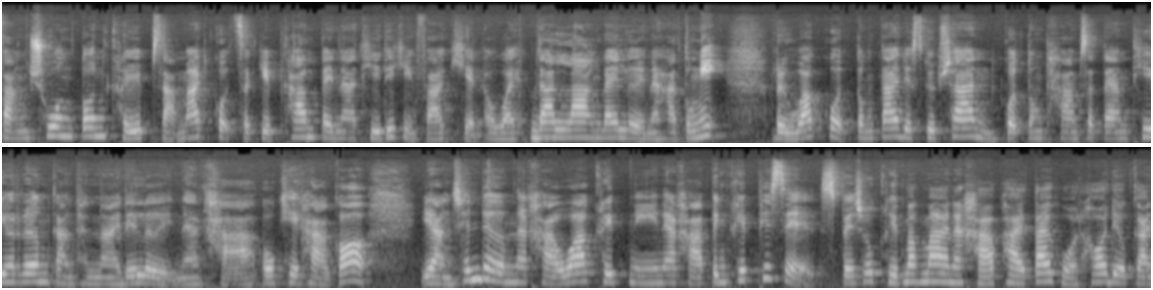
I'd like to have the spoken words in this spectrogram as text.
ฟังช่วงต้นคลิป สามารถกดสกิปข้ามไปนาทีที่กิ่งฟ้าเขียนเอาไว้ด้านล่างได้เลยนะคะ ตรงนี้หรือว่ากดตรงใต้ description กดตรง time stamp ที่เริ่มการทำนายได้เลยนะคะโอเคค่ะ ก็อย่างเช่นเดิมนะคะว่าคลิปนี้นะคะเป็นคลิปพิเศษ special คลิปมากๆนะคะ ภายใต้หัวข้อเดียวกัน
